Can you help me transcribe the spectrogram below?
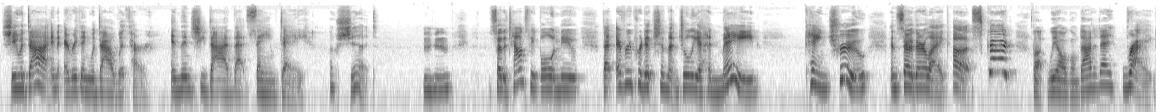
she would die and everything would die with her. And then she died that same day. Oh shit. Hmm so the townspeople knew that every prediction that julia had made came true and so they're like uh skirt Fuck. We all gonna die today? Right.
